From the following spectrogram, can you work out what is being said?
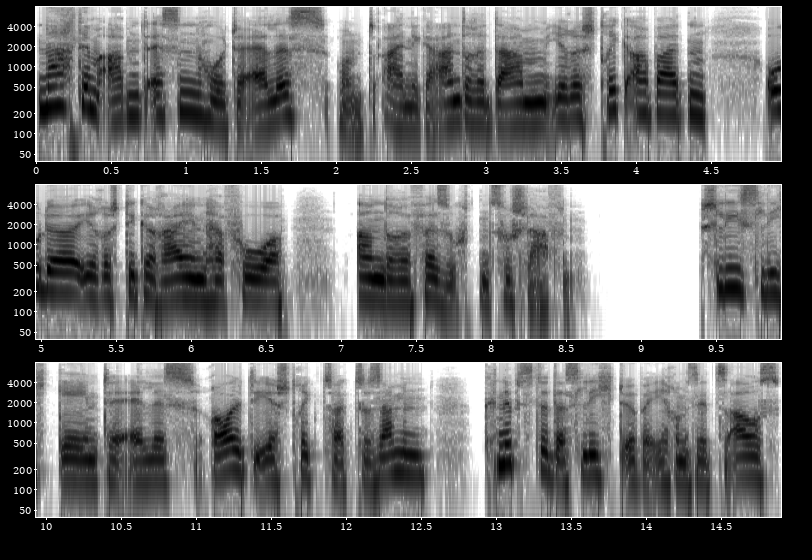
Nach dem Abendessen holte Alice und einige andere Damen ihre Strickarbeiten oder ihre Stickereien hervor, andere versuchten zu schlafen. Schließlich gähnte Alice, rollte ihr Strickzeug zusammen, knipste das Licht über ihrem Sitz aus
